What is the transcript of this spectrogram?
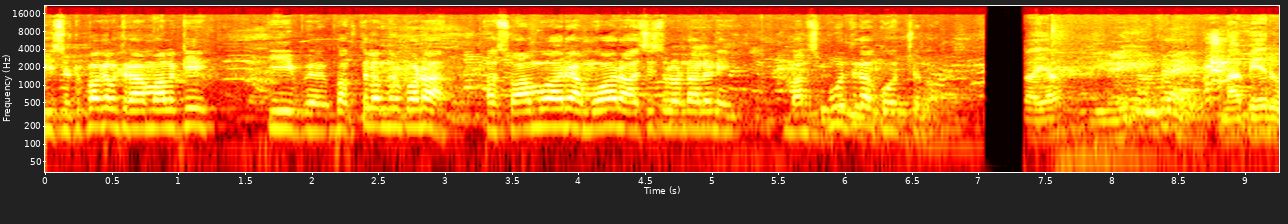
ఈ చుట్టుపక్కల గ్రామాలకి ఈ భక్తులందరూ కూడా ఆ స్వామివారి అమ్మవారి ఆశీస్సులు ఉండాలని మనస్ఫూర్తిగా కోరుచున్నాం. నా పేరు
